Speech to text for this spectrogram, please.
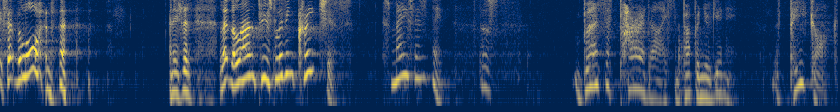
except the Lord. and he says, let the land produce living creatures. It's amazing, isn't it? Those birds of paradise in Papua New Guinea, the peacock.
